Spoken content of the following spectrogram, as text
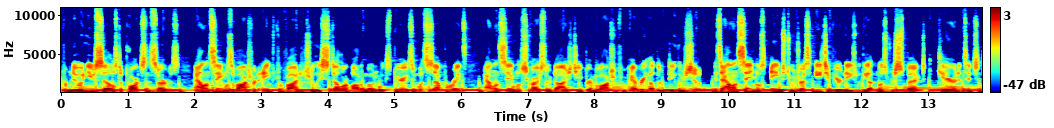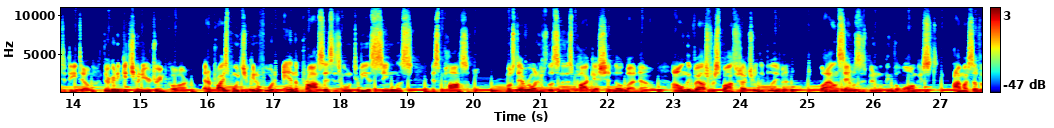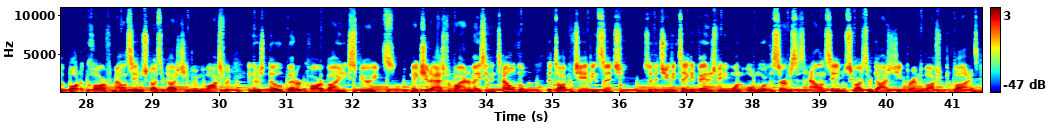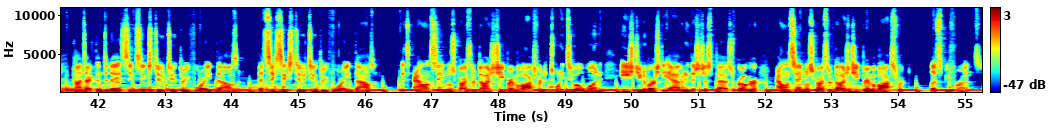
From new and used sales to parts and service, Allen Samuels of Oxford aims to provide a truly stellar automotive experience. And what separates Allen Samuels Chrysler Dodge Jeep Ram of Oxford from every other dealership is Allen Samuels aims to address each of your needs with the utmost respect, care, and attention to detail. They're going to get you into your dream car at a price point you can afford, and the process is going to be as seamless as possible. Most everyone who's listened to this podcast should know by now. I only vouch for sponsors I truly believe in. Well, Allen Samuels has been with me the longest. I myself have bought a car from Allen Samuels Chrysler Dodge Jeep Ram of Oxford, and there's no better car buying experience. Make sure to ask for Brian or Mason and tell them that Talk of Champions sent you, so that you can take advantage of any one or more of the services Allen Samuels Chrysler Dodge Jeep Ram of Oxford provides. Contact them today at 662-234-8000. That's 662-234-8000. It's Allen Samuels Chrysler Dodge Jeep Ram of Oxford at 2201 East University Avenue. That's just past Kroger. Allen Samuels Chrysler Dodge Jeep Ram of Oxford. Let's be friends.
